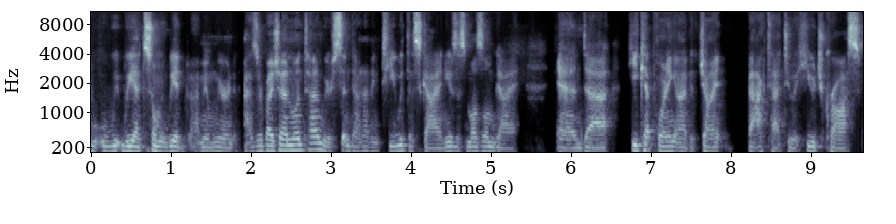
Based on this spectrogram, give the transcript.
we, we had so many, we had, I mean, we were in Azerbaijan one time, we were sitting down having tea with this guy and he was this Muslim guy. And uh, he kept pointing, I have a giant back tattoo, a huge cross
